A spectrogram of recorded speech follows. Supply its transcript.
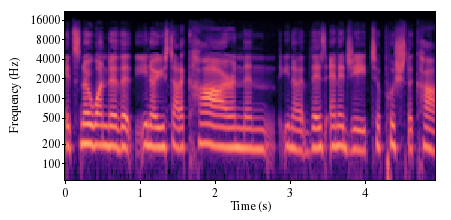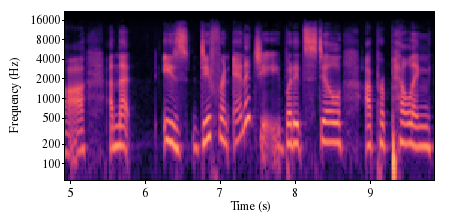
it's no wonder that you know you start a car and then you know there's energy to push the car and that is different energy but it's still a propelling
